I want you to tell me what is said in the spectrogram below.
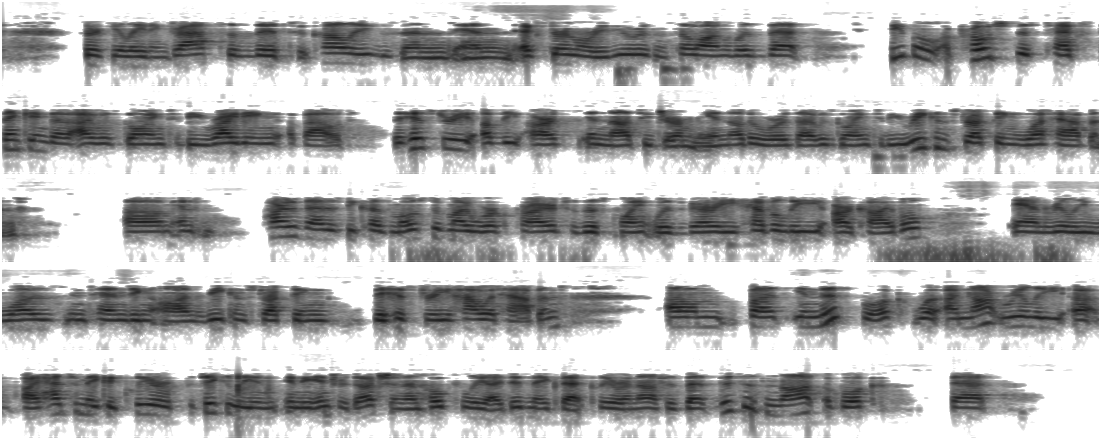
circulating drafts of it to colleagues and, and external reviewers and so on was that people approached this text thinking that I was going to be writing about the history of the arts in Nazi Germany. In other words, I was going to be reconstructing what happened. Um, and Part of that is because most of my work prior to this point was very heavily archival and really was intending on reconstructing the history, how it happened. Um, but in this book, what I'm not really, uh, I had to make it clear, particularly in, in the introduction, and hopefully I did make that clear enough, is that this is not a book that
